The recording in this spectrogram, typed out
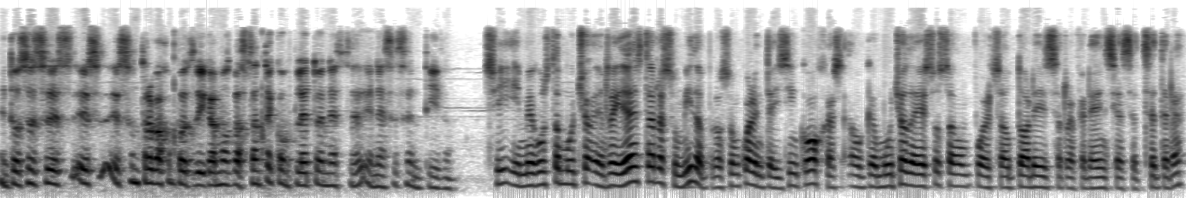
Entonces es, es, es un trabajo, pues digamos, bastante completo en, este, en ese sentido. Sí, y me gusta mucho, en realidad está resumido, pero son 45 hojas, aunque muchos de esos son pues autores, referencias, etcétera,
